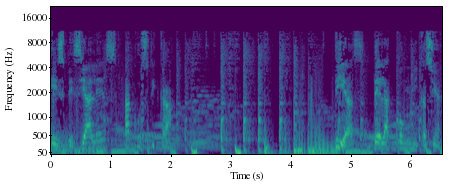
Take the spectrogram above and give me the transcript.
Especiales Acústica. Días de la Comunicación.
